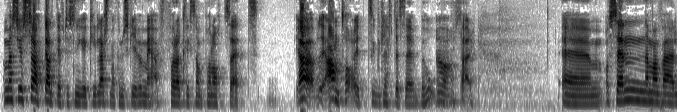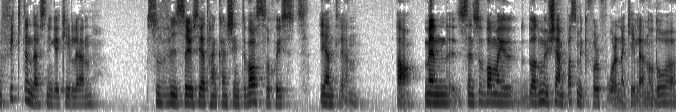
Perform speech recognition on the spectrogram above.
men alltså jag sökte alltid efter snygga killar som jag kunde skriva med för att liksom på något sätt, ja, antar ett bekräftelsebehov. Ja. Så. Ehm, och sen när man väl fick den där snygga killen så visade det sig att han kanske inte var så schysst egentligen. Ja, men sen så var man ju, då hade man ju kämpat så mycket för att få den här killen och då,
